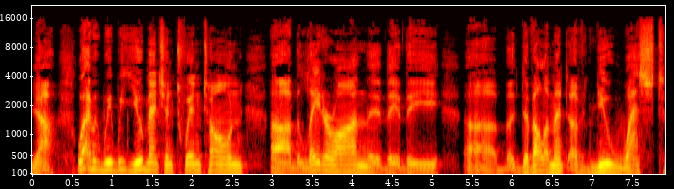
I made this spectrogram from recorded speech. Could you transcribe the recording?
Yeah. Well, I mean, we, we you mentioned twin tone. Uh, later on, the the, the uh, development of New West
